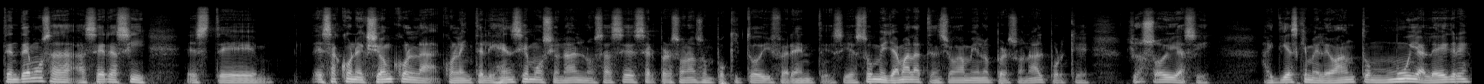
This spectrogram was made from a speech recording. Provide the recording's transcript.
tendemos a, ser así. Este, esa conexión con la, con la inteligencia emocional nos hace ser personas un poquito diferentes. Y eso me llama la atención a mí en lo personal porque yo soy así. Hay días que me levanto muy alegre,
